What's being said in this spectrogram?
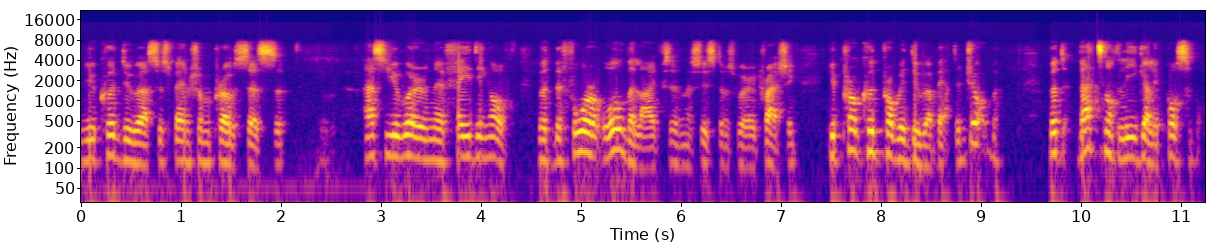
you could do a suspension process as you were uh, fading off, but before all the lives and the systems were crashing, you pro could probably do a better job. But that's not legally possible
